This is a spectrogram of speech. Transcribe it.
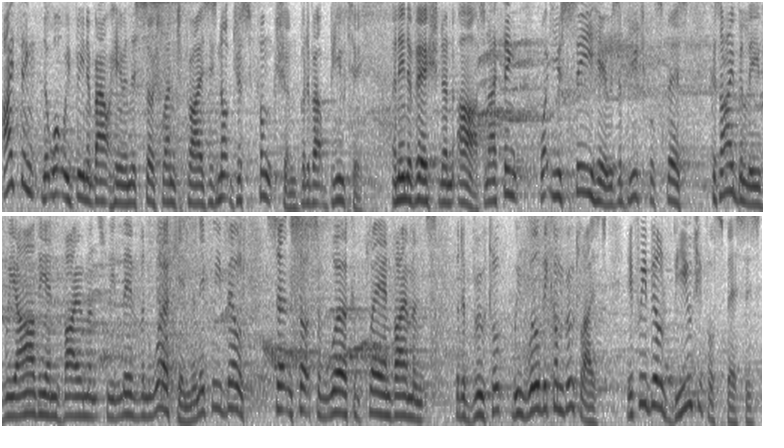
I think that what we've been about here in this social enterprise is not just function, but about beauty and innovation and art. And I think what you see here is a beautiful space because I believe we are the environments we live and work in. And if we build certain sorts of work and play environments that are brutal, we will become brutalized. If we build beautiful spaces,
